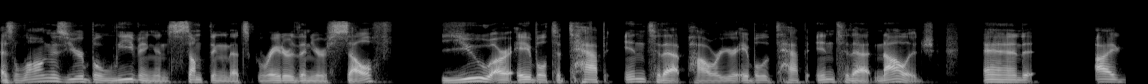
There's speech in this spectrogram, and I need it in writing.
as long as you're believing in something that's greater than yourself, you are able to tap into that power. You're able to tap into that knowledge. And I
